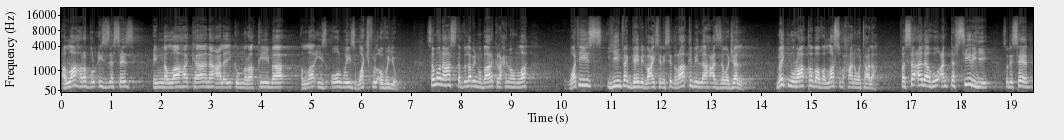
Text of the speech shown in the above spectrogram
Allah Rabbul Izzah says, Inna Allah kana alaykum raqiba. Allah is always watchful over you. Someone asked Abdullah bin Mubarak rahimahullah, what is, he in fact gave advice and he said, Raqibillah azza wa jal. Make muraqabah of Allah subhanahu wa ta'ala. فَسَأَلَهُ عَن تَفْسِيرِهِ So they said,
